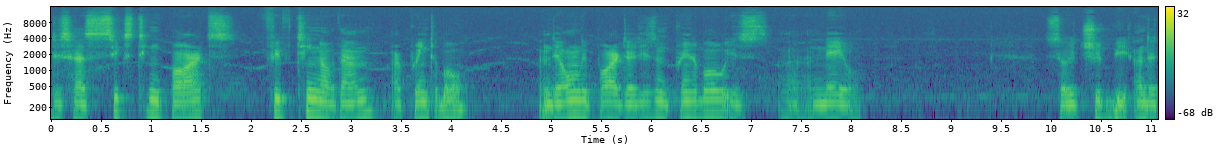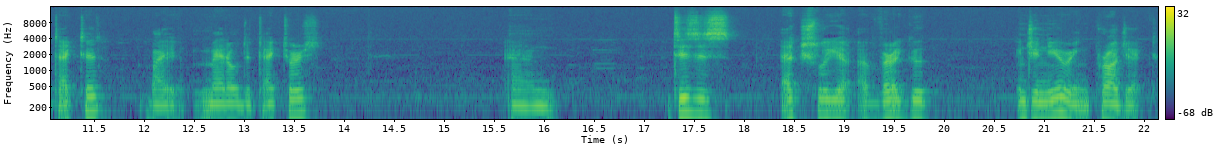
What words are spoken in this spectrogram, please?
this has 16 parts 15 of them are printable. And the only part that isn't printable is a nail. So it should be undetected by metal detectors. And this is actually a, a very good engineering project.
